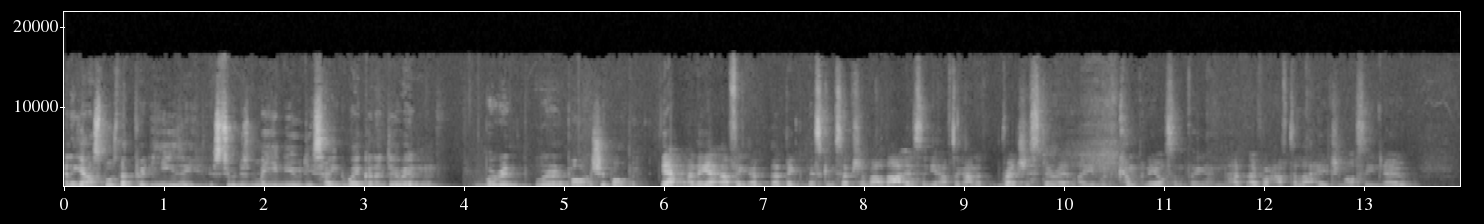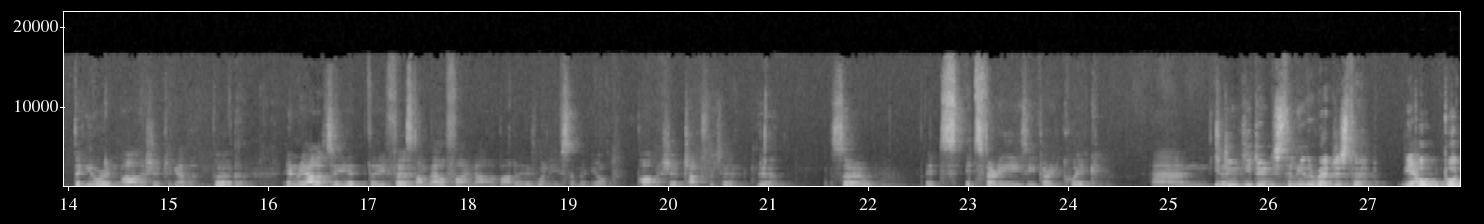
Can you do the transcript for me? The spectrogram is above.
And again, I suppose they're pretty easy. As soon as me and you decide we're going to do it, Mhm. We're in we're in a partnership, aren't we? Yeah, and yeah, I think a, a big misconception about that is that you have to kind of register it like you would a company or something, and have, everyone have to let HMRC know that you're in partnership together. But Yeah. in reality, it, the first time they'll find out about it is when you submit your partnership tax return. Yeah. So it's it's very easy, very quick. Um, You do you do still need to register, yeah, But, but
